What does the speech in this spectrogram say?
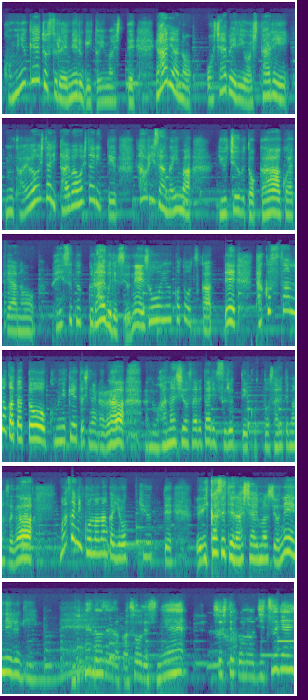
コミュニケートするエネルギーといいましてやはりあのおしゃべりをしたり、会話をしたり対話をしたりっていうサオリさんが今 YouTube とかこうやってあの Facebook ライブですよねそういうことを使ってたくさんの方とコミュニケートしながらあのお話をされたりするっていうことをされてますがまさにこのなんか欲求って活かせてらっしゃいますよねエネルギーもね。ねなぜだかそうですね。そしてこの実現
